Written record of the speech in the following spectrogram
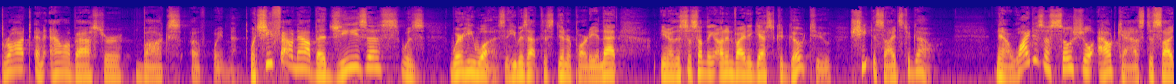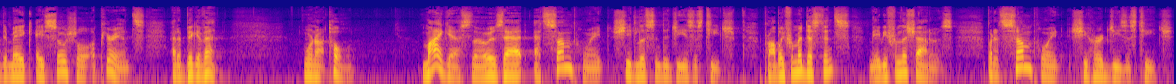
brought an alabaster box of ointment. When she found out that Jesus was where he was, that he was at this dinner party, and that, you know, this is something uninvited guests could go to, she decides to go. Now, why does a social outcast decide to make a social appearance at a big event? We're not told. My guess, though, is that at some point she'd listened to Jesus teach, probably from a distance, maybe from the shadows. But at some point she heard Jesus teach.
